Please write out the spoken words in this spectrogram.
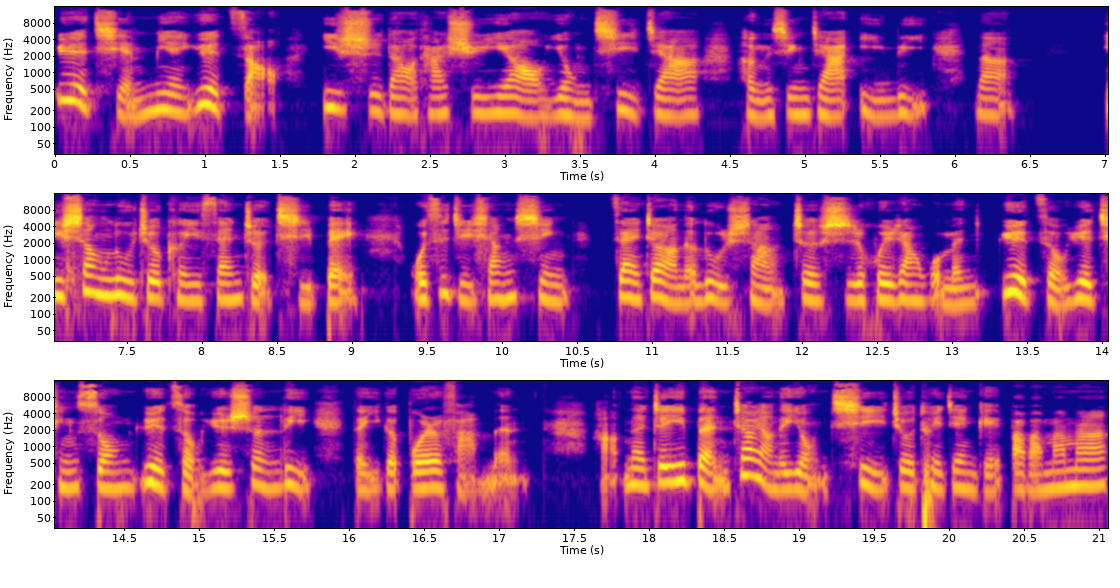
越前面越早意识到，它需要勇气加恒心加毅力，那一上路就可以三者齐备。我自己相信，在教养的路上，这是会让我们越走越轻松，越走越顺利的一个不二法门。好，那这一本《教养的勇气》就推荐给爸爸妈妈，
